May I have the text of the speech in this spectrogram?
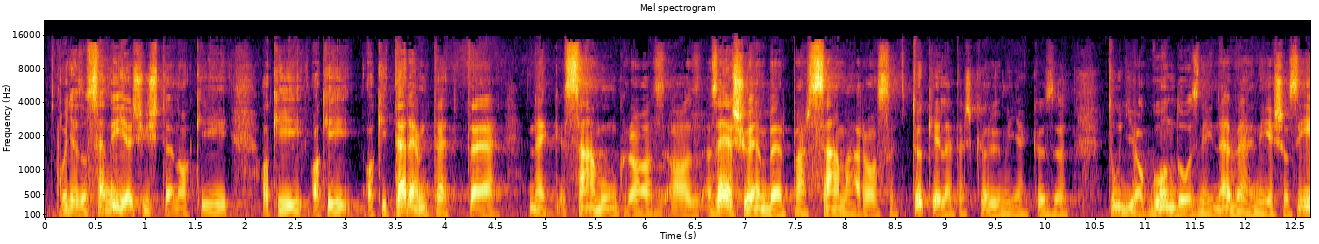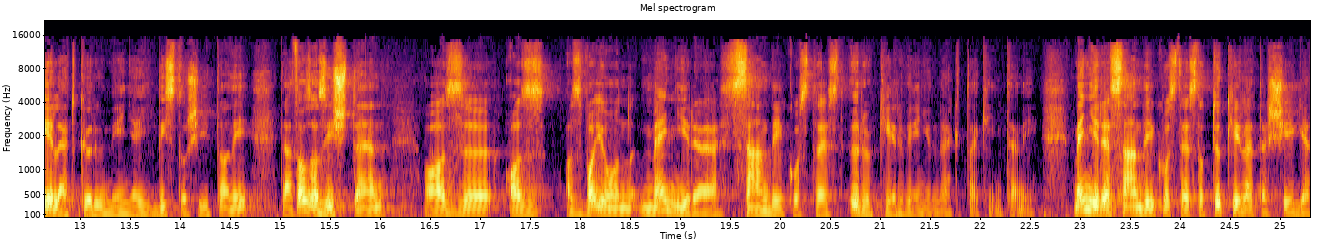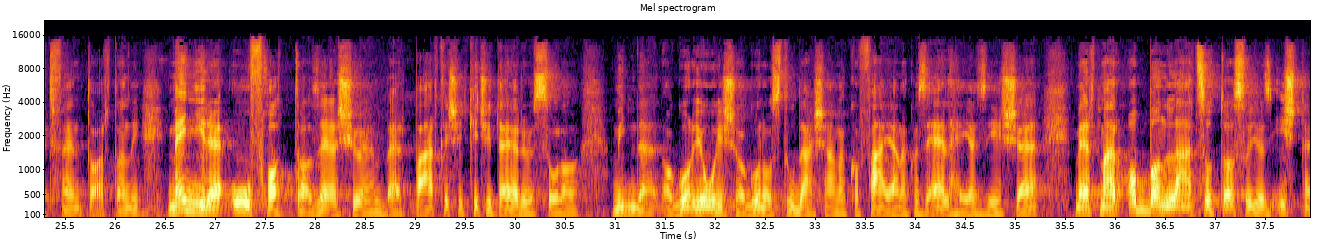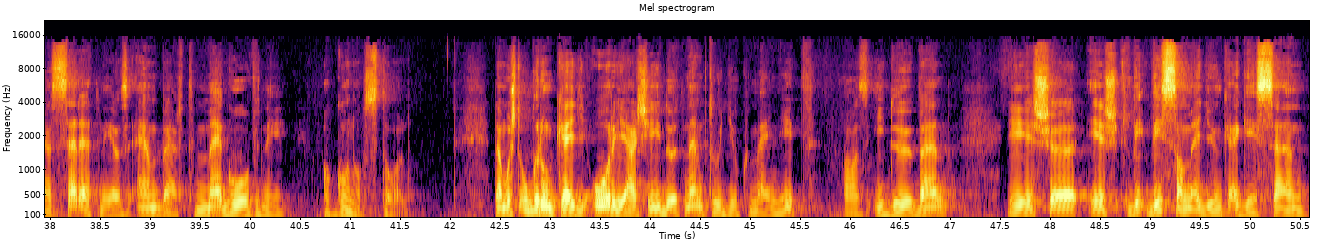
hogy ez a személyes Isten, aki, aki, aki, aki teremtette nek számunkra, az, az, az első emberpár számára az, hogy tökéletes körülmények között tudja gondozni, nevelni és az élet körülményeit biztosítani. Tehát az az Isten, az, az, az vajon mennyire szándékozta ezt örökérvényűnek tekinteni? Mennyire szándékozta ezt a tökéletességet fenntartani? Mennyire óvhatta az első ember párt? És egy kicsit erről szól a, minden, a jó és a gonosz tudásának, a fájának az elhelyezése, mert már abban látszott az, hogy az Isten szeretné az embert megóvni a gonosztól. De most ugrunk egy óriási időt, nem tudjuk mennyit az időben, és, és visszamegyünk egészen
